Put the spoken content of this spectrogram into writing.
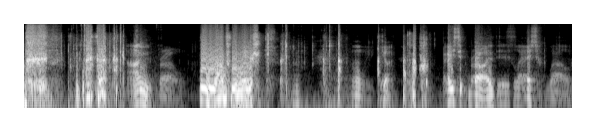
I'm bro. you love me, man. Oh my god. Se- bro? I did slash. Wow.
